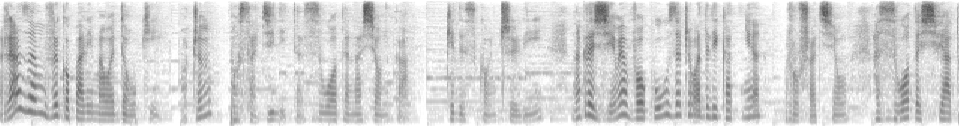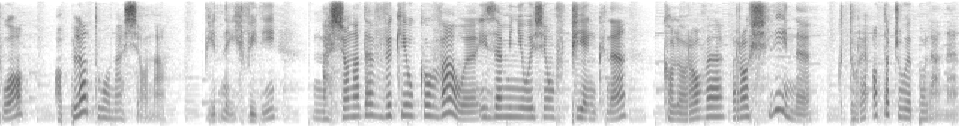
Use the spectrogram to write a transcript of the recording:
Razem wykopali małe dołki, po czym posadzili te złote nasionka. Kiedy skończyli, nagle ziemia wokół zaczęła delikatnie ruszać się, a złote światło oplotło nasiona. W jednej chwili nasiona te wykiełkowały i zamieniły się w piękne, kolorowe rośliny, które otoczyły polanę.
